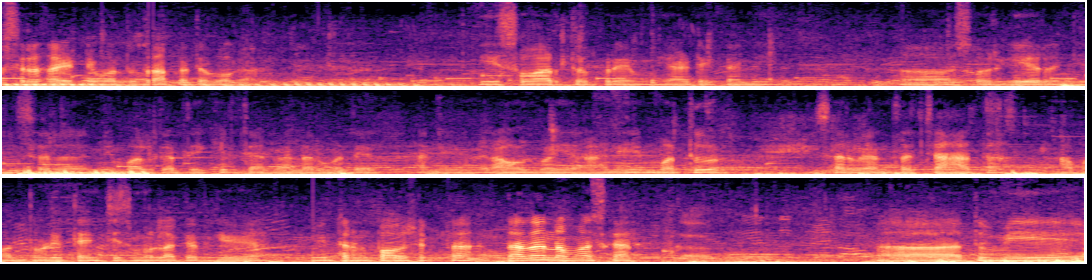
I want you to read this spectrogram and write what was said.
दुसऱ्या साईडने पण तो दाखवतो बघा. निस्वार्थ प्रेम या ठिकाणी. स्वर्गीय रणजित सर निंबालकर देखील त्या बॅनरमध्ये आणि राहुल भैया आणि मथुर सर्वांचा चाहता. आपण थोडी त्यांचीच मुलाखत घेऊया. मित्रांनो पाहू शकता. दादा नमस्कार. तुम्ही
